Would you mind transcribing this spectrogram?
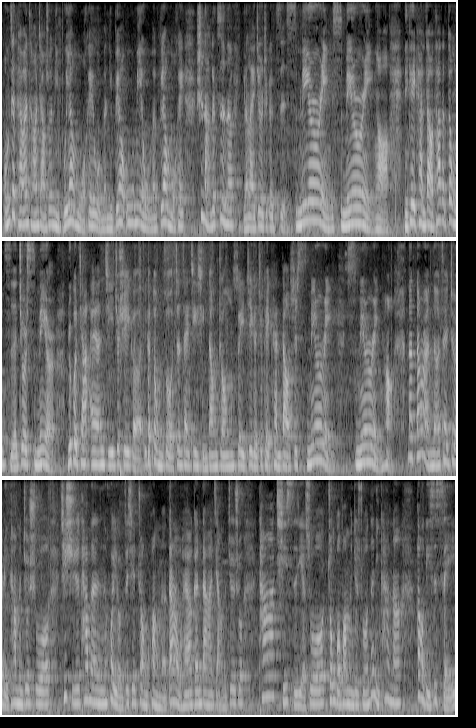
我们在台湾常常讲说，你不要抹黑我们，你不要污蔑我们，不要抹黑，是哪个字呢？原来就是这个字，smearing，smearing 啊、哦。你可以看到它的动词就是 smear，如果加 ing 就是一个一个动作正在进行当中，所以这个就可以看到是 smearing，smearing 哈、那当然呢，在这里他们就说，其实他们会有这些状况呢。当然。我还要跟大家讲的，就是说，他其实也说，中国方面就说，那你看呢，到底是谁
